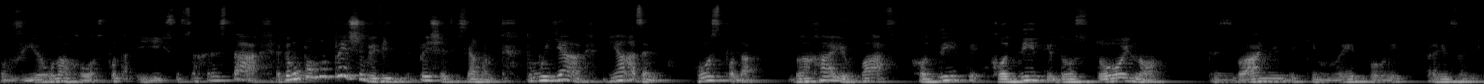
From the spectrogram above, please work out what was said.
вірувала Господа Ісуса Христа. І тому Павло пише, пише Ефесянам, тому я в'язень Господа, благаю вас ходити, ходити достойно призванню, яким ви були призвані.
